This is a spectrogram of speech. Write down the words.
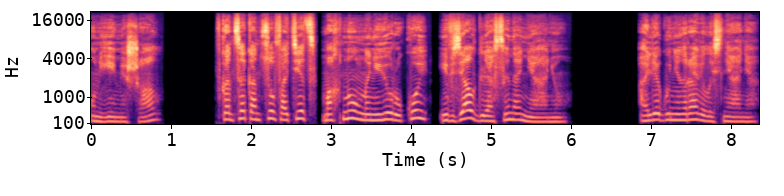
он ей мешал. В конце концов отец махнул на нее рукой и взял для сына няню. Олегу не нравилась няня.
